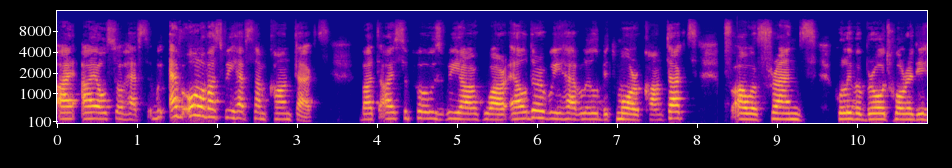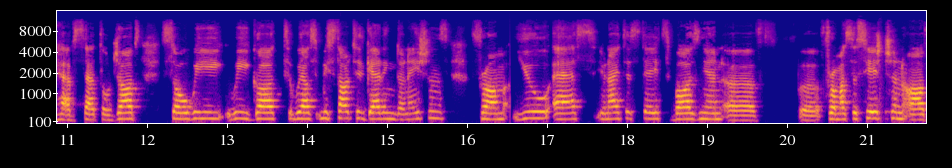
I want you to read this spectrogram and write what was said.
I I also have. We have all of us. We have some contacts, but I suppose we are who are elder. We have a little bit more contacts. Our friends who live abroad who already have settled jobs. So we we got we are, we started getting donations from U.S., United States, Bosnian. Uh, uh, from Association of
